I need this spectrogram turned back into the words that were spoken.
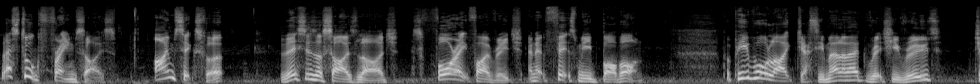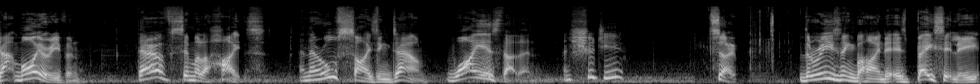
Let's talk frame size. I'm six foot, this is a size large, it's 485 reach, and it fits me bob on. But people like Jesse Melamed, Richie Rude, Jack Moir even, they're of similar heights, and they're all sizing down. Why is that then? And should you? So, the reasoning behind it is basically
